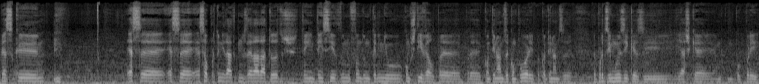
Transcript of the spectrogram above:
penso que essa, essa, essa oportunidade que nos é dada a todos tem, tem sido, no fundo, um bocadinho combustível para, para continuarmos a compor e para continuarmos a, a produzir músicas e, e acho que é um, um pouco por aí.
